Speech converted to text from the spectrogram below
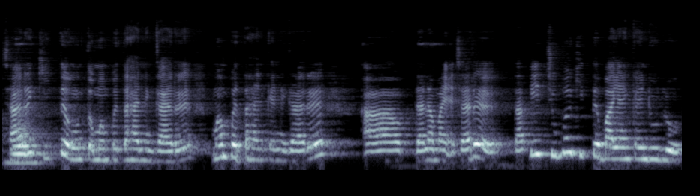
cara kita untuk mempertahankan negara, mempertahankan negara uh, dalam banyak cara. Tapi cuba kita bayangkan dulu,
